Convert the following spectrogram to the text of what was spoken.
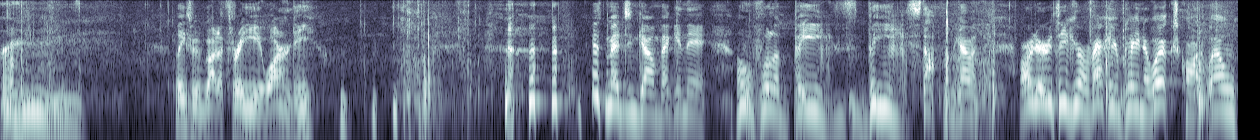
At least we've got a three year warranty. Just imagine going back in there, all full of big, big stuff and going, I don't think your vacuum cleaner works quite well.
